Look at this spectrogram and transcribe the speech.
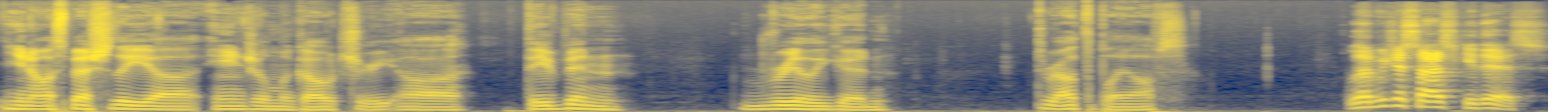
you know, especially uh, Angel McCoughtry. Uh, they've been really good throughout the playoffs. Let me just ask you this:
